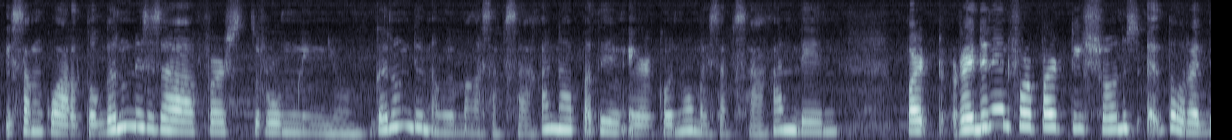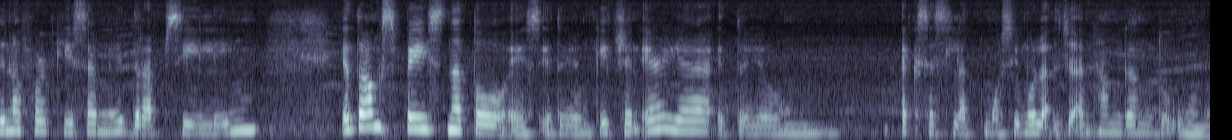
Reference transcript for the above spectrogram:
isang kwarto, ganun din sa first room ninyo. Ganun din ang may mga saksakan na, pati yung aircon mo may saksakan din. Part, ready na for partitions. Ito, ready na for kisame, drop ceiling. Ito ang space na to is, ito yung kitchen area, ito yung access lot mo, simula dyan hanggang doon.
